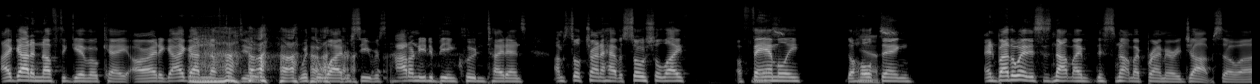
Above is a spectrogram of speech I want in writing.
I got enough to give. Okay, all right, I got enough to do with the wide receivers. I don't need to be including tight ends. I'm still trying to have a social life, a family, the whole Yes. thing. And by the way, this is not my this is not my primary job, so uh,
